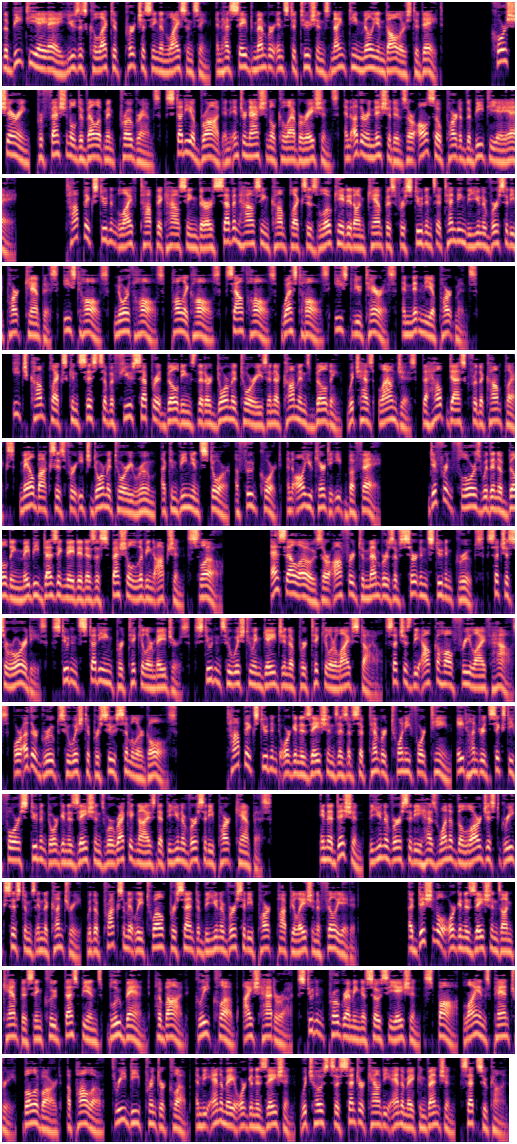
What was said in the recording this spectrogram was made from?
The BTAA uses collective purchasing and licensing, and has saved member institutions $19 million to date. Course sharing, professional development programs, study abroad and international collaborations, and other initiatives are also part of the BTAA. Topic student life Topic Housing There are seven housing complexes located on campus for students attending the University Park campus, East Halls, North Halls, Pollock Halls, South Halls, West Halls, Eastview Terrace, and Nittany Apartments. Each complex consists of a few separate buildings that are dormitories and a commons building, which has, lounges, the help desk for the complex, mailboxes for each dormitory room, a convenience store, a food court, and all-you-care-to-eat buffet. Different floors within a building may be designated as a special living option slow. SLOs are offered to members of certain student groups such as sororities, students studying particular majors, students who wish to engage in a particular lifestyle such as the Alcohol-Free Life House, or other groups who wish to pursue similar goals. Topic student organizations As of September 2014, 864 student organizations were recognized at the University Park campus. In addition, the university has one of the largest Greek systems in the country, with approximately 12% of the University Park population affiliated. Additional organizations on campus include Thespians, Blue Band, Chabad, Glee Club, Aish HaTorah, Student Programming Association SPA, Lions Pantry, Boulevard, Apollo, 3D Printer Club, and the Anime Organization, which hosts a Centre County Anime Convention, Setsucon.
